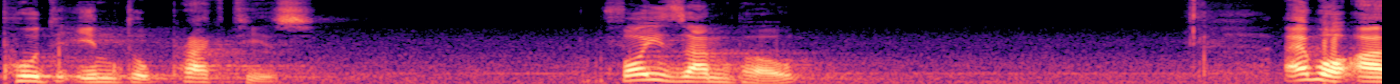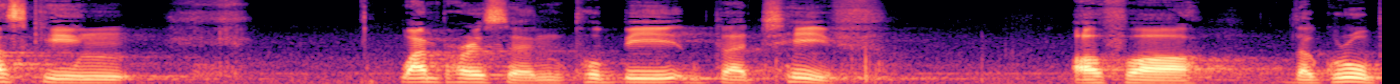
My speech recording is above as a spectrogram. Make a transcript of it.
put into practice. For example, I was asking one person to be the chief of uh, the group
